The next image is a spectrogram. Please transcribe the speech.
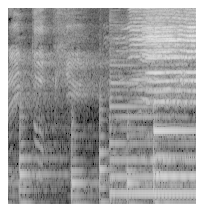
Ready? Top here.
